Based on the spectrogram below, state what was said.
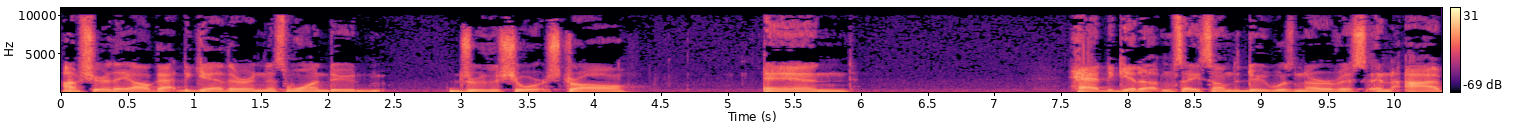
I'm sure they all got together, and this one dude drew the short straw and had to get up and say something. The dude was nervous, and I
